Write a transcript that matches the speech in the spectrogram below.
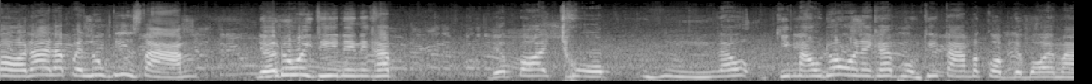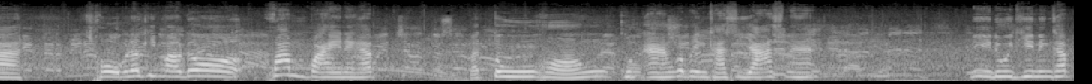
กอร์ได้แล้วเป็นลูกที่ 3 เดี๋ยวดูอีกทีหนึงนะครับเดอะบอยโฉบแล้วกิมาลโดนะครับผมที่ตามประกบเดอะบอยมา โฉบแล้วกิมาลโดคว่ำไปนะครับ ประตูของคุณอาร์มก็เป็นคาซิยัสนะฮะนี่ดูอีกทีนึงครับ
